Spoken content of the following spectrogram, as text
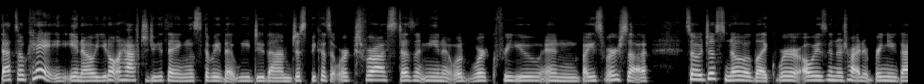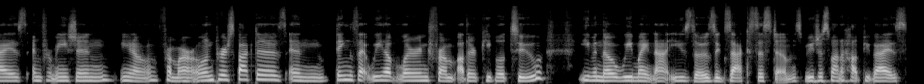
that's okay. You know, you don't have to do things the way that we do them. Just because it works for us doesn't mean it would work for you and vice versa. So just know like we're always going to try to bring you guys information, you know, from our own perspectives and things that we have learned from other people too, even though we might not use those exact systems. We just want to help you guys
